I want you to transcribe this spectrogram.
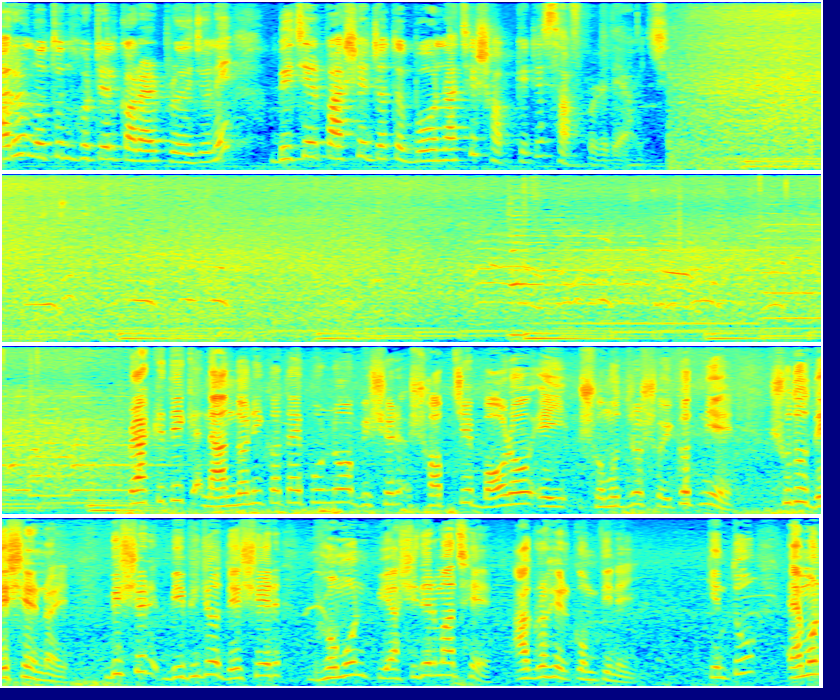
আরও নতুন হোটেল করার প্রয়োজনে, বিচের পাশের যত বন আছে, সব কেটে সাফ করে দেওয়া হচ্ছে। প্রাকৃতিক নান্দনিকতায় পূর্ণ বিশ্বের সবচেয়ে বড় এই সমুদ্র সৈকত নিয়ে শুধু দেশের নয়, বিশ্বের বিভিন্ন দেশের ভ্রমণ পিয়াসীদের মাঝে আগ্রহের কমতি নেই। কিন্তু এমন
